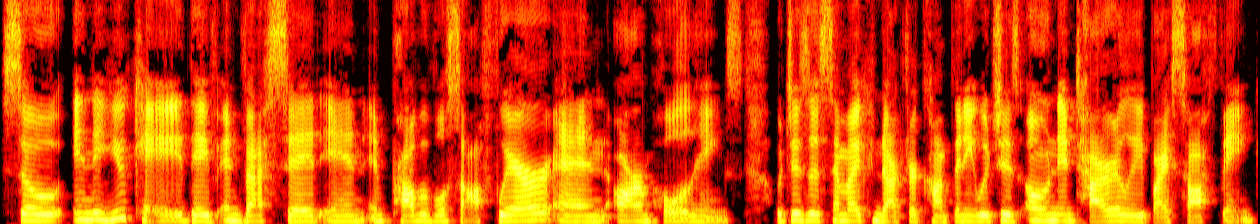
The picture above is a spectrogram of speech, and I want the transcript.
So in the UK, they've invested in Improbable Software and ARM Holdings, which is a semiconductor company which is owned entirely by SoftBank,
